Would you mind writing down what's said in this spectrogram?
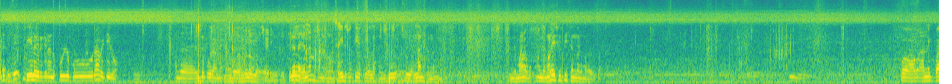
எடுத்துட்டு கீழே இருக்கிற அந்த புல்லு பூரா வெட்டிடுவோம் அந்த இது பூராம. அந்த இதெல்லாம் எல்லாமே சந்தனம் சைடு சுற்றி இருக்கிறதெல்லாம் இது இது எல்லாமே சந்தன மரம் இந்த மலை இந்த மலையை சுற்றி சந்தன மரம் இருக்கும். இப்போ அன்னைக்கு பா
